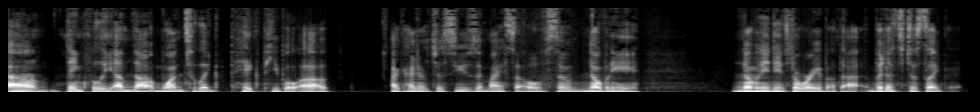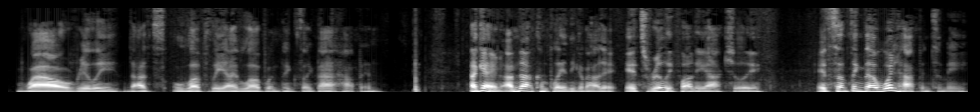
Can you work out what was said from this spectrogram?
Um, thankfully, I'm not one to like pick people up. I kind of just use it myself, so nobody, nobody needs to worry about that. But it's just like, wow, really? That's lovely. I love when things like that happen. Again, I'm not complaining about it. It's really funny, actually. It's something that would happen to me.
